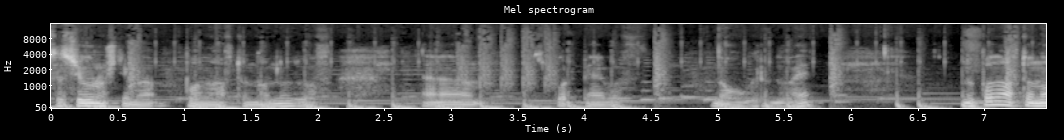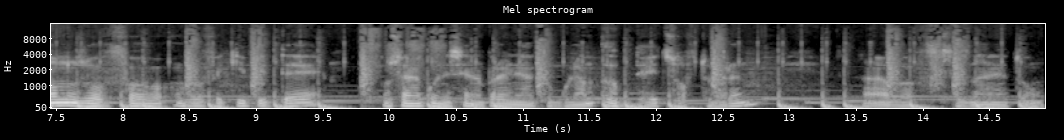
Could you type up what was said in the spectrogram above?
със сигурност ще има пълна автономност в, а, според мен в много градове. Но пълна автономност в, в екипите, освен ако не се направи някакъв голям апдейт софтуерен а, в съзнанието,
